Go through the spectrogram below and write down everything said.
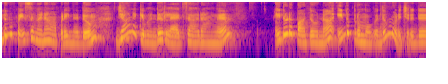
எதுவும் பேச வேணாம் அப்படின்னதும் ஜானகி வந்து ரிலாக்ஸ் ஆகிறாங்க. இதோட பார்த்தோன்னா இந்த ப்ரோமோ வந்து முடிச்சிருது.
